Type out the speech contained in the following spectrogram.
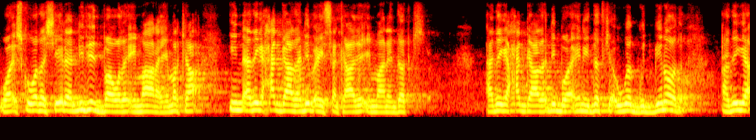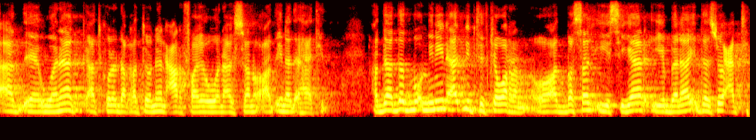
waa isku wada shiiraan dhidid baa wada imaanaya. Marka in adiga xaggaada dhib aysan kaaga imaanin dadkii. Adiga xaggaada dhib waa inay dadka uga gudbinooda adiga aad wanaag aad kula dhaqanto nin carfayo oo wanaagsan oo aad inaad ahaatid. Haddaad dad mu'miniin aad dhibtid ka waran oo aad basal iyo sigaar iyo balaayo intaad soo cabtid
